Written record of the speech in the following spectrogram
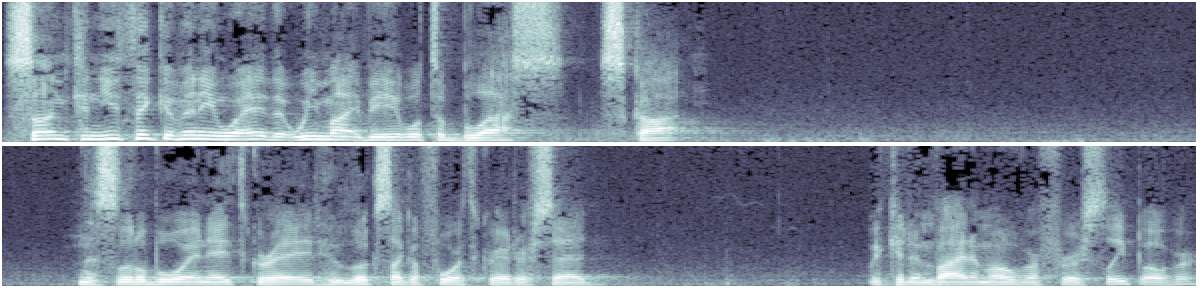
Son, can you think of any way that we might be able to bless Scott? And this little boy in eighth grade who looks like a fourth grader said, We could invite him over for a sleepover.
